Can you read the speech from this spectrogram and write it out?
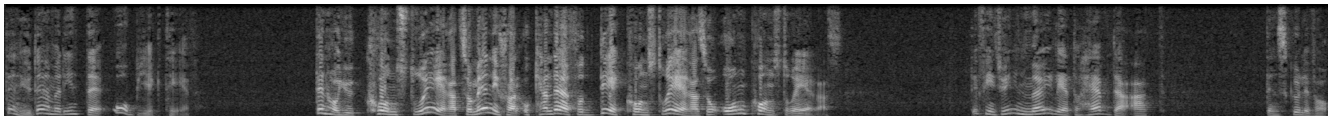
Den är ju därmed inte objektiv. Den har ju konstruerats av människan och kan därför dekonstrueras och omkonstrueras. Det finns ju ingen möjlighet att hävda att den skulle vara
